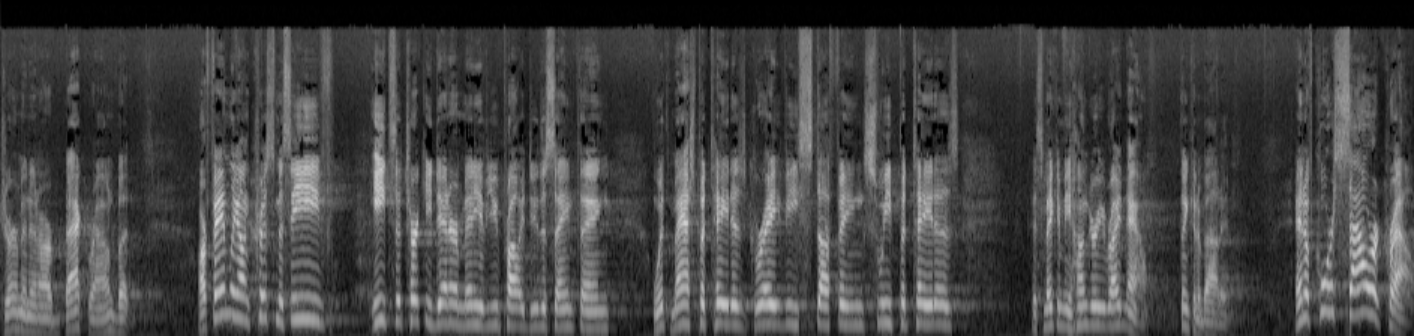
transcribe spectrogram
German in our background, but our family on Christmas Eve eats a turkey dinner. Many of you probably do the same thing with mashed potatoes, gravy, stuffing, sweet potatoes. It's making me hungry right now thinking about it. And of course, sauerkraut.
